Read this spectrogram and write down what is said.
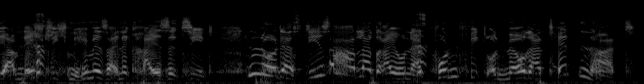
Der am nächtlichen Himmel seine Kreise zieht. Nur, dass dieser Adler 300 Pfund wiegt und Mörder Titten hat.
